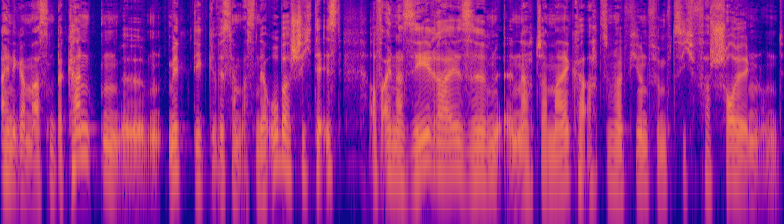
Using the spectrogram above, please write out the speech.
einigermaßen bekannten äh, Mitglied gewissermaßen der Oberschicht, der ist auf einer Seereise nach Jamaika 1854 verschollen und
